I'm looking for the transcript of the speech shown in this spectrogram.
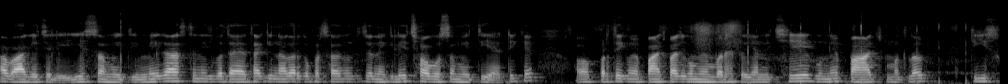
अब आगे चलिए, ये समिति, मेगा स्तनिज बताया था कि नगर का प्रशासन चलने के लिए छः गो समिति है, ठीक है? और प्रत्येक में पाँच पाँच गो मेंबर है तो यानी छः गुने पाँच मतलब तीस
